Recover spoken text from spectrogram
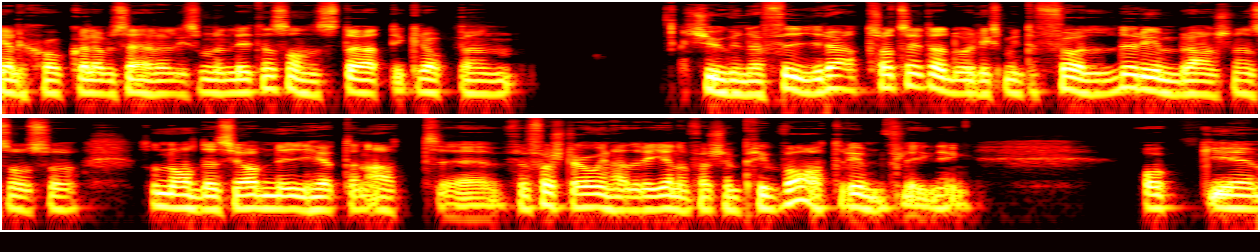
elchock, eller liksom en liten sån stöt i kroppen 2004, trots att jag då liksom inte följde rymdbranschen så, så, så nåddes jag av nyheten att eh, för första gången hade det genomförts en privat rymdflygning. Och eh,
